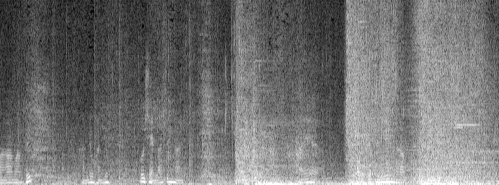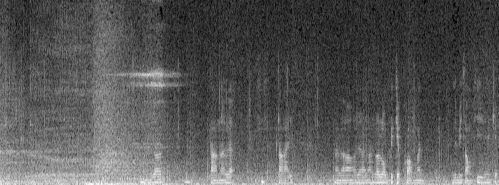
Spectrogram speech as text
มา มา เฮ้ยหันอยู่หันอยู่เฮ้ยเห็นแล้วชิบหายไอ้เนี่ยเข้าไปเก็บนิ่งๆนะครับ มันก็ตามนั้นแหละ ตายแล้วเดี๋ยวเราลงไปเก็บของมันจะมีสองที่ให้เก็บ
